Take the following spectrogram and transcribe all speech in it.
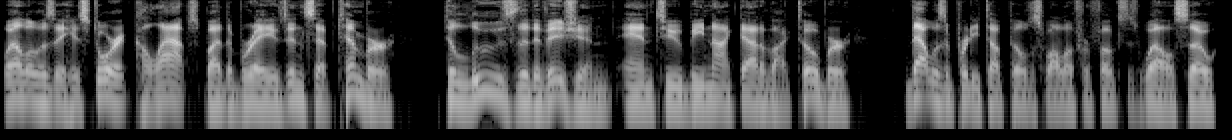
Well, it was a historic collapse by the Braves in September to lose the division and to be knocked out of October. That was a pretty tough pill to swallow for folks as well. So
